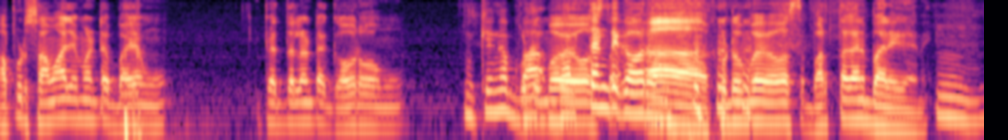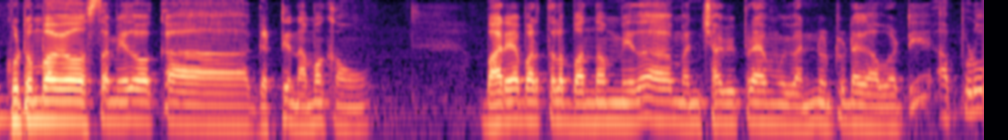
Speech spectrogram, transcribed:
అప్పుడు సమాజం అంటే భయము పెద్దలంటే గౌరవము ముఖ్యంగా కుటుంబ వ్యవస్థ కుటుంబ వ్యవస్థ భర్త కానీ భార్య కానీ. కుటుంబ వ్యవస్థ మీద ఒక గట్టి నమ్మకం భార్యాభర్తల బంధం మీద మంచి అభిప్రాయం ఇవన్నీ ఉంటుండే కాబట్టి అప్పుడు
